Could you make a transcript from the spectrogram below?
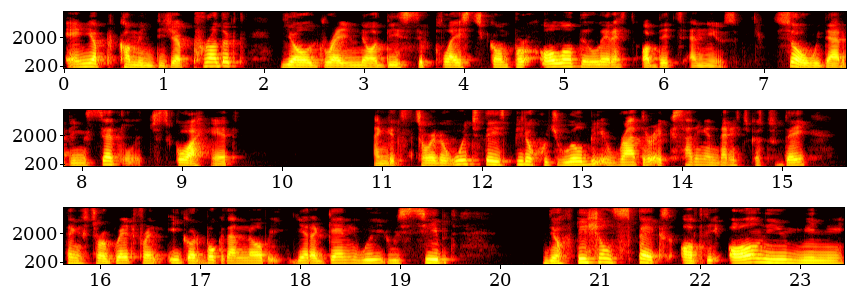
any upcoming DJI product, you already know this is the place to come for all of the latest updates and news. So with that being said, let's just go ahead and get started with today's video, which will be rather exciting, and that is because today, thanks to our great friend Igor Bogdanov, yet again we received the official specs of the all-new Mini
